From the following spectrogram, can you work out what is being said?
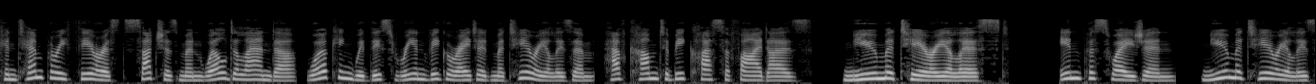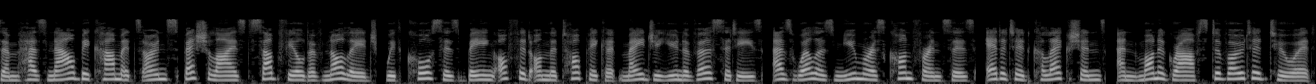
Contemporary theorists such as Manuel Delanda, working with this reinvigorated materialism, have come to be classified as new materialist in persuasion. New materialism has now become its own specialized subfield of knowledge, with courses being offered on the topic at major universities, as well as numerous conferences, edited collections, and monographs devoted to it.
